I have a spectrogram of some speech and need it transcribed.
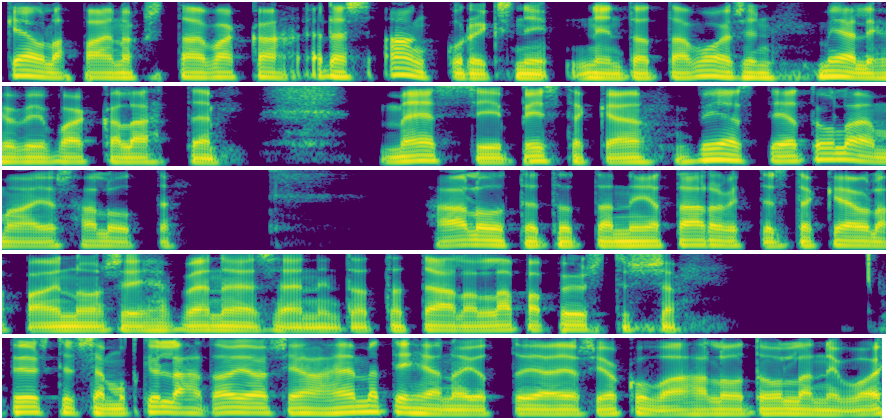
keulapainoksi tai vaikka edes ankkuriksi, niin, niin tota, voisin mielihyvin vaikka lähteä messiin. Pistäkää viestiä tulemaan, jos haluatte – haluatte tota, niin, ja tarvitte sitä keulapainoa siihen veneeseen, niin tota, täällä on lapa pystyssä. pystyssä mutta kyllähän toi olisi ihan hemmetin hieno juttu, ja jos joku vaan haluaa tulla, niin voi,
